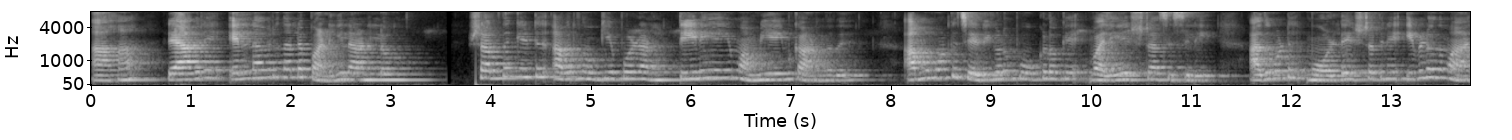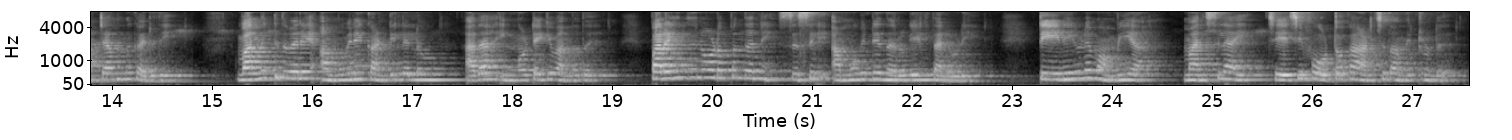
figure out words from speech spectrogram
ആഹാ രാവിലെ എല്ലാവരും നല്ല പണിയിലാണല്ലോ. ശബ്ദം കേട്ട് അവർ നോക്കിയപ്പോഴാണ് ടീനയെയും അമ്മിയെയും കാണുന്നത്. അമ്മ മോൾക്ക് ചെടികളും പൂക്കളൊക്കെ വലിയ ഇഷ്ടാ സിസിലി. അതുകൊണ്ട് മോളുടെ ഇഷ്ടത്തിന് ഇവിടെ ഒന്ന് മാറ്റാമെന്ന് കരുതി. വന്നിട്ട് ഇതുവരെ അമ്മുവിനെ കണ്ടില്ലല്ലോ. അതാ ഇങ്ങോട്ടേക്ക് വന്നത്. പറയുന്നതിനോടൊപ്പം തന്നെ സിസിലി അമ്മുവിന്റെ നെറുകയിൽ തലോടി. ടീനയുടെ മമ്മിയാ മനസ്സിലായി. ചേച്ചി ഫോട്ടോ കാണിച്ചു തന്നിട്ടുണ്ട്.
